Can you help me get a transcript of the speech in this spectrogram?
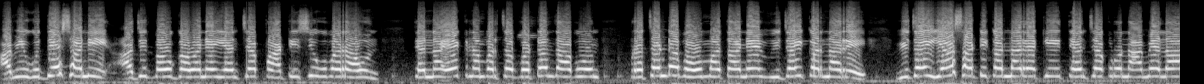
आम्ही उद्देशाने अजित भाऊ गव्हाणे यांच्या पाठीशी उभं राहून त्यांना एक नंबरचं बटन दाबून प्रचंड बहुमताने विजयी करणारे विजयी यासाठी करणारे की त्यांच्याकडून आम्हाला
